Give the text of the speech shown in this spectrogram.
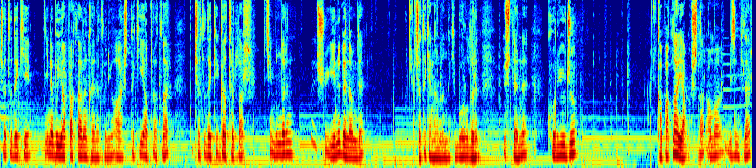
çatıdaki yine bu yapraklardan kaynaklanıyor. Ağaçtaki yapraklar, bu çatıdaki gatırlar. Şimdi bunların şu yeni dönemde çatı kenarlarındaki boruların üstlerine koruyucu kapaklar yapmışlar ama bizimkiler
